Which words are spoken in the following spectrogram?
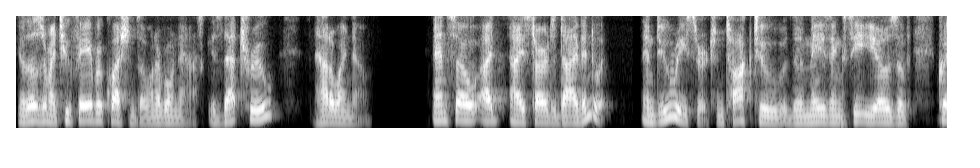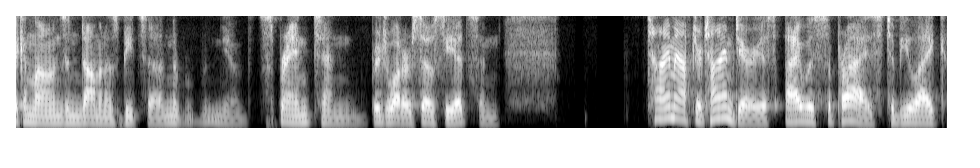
You know those are my two favorite questions i want everyone to ask. Is that true? And how do i know? And so i i started to dive into it and do research and talk to the amazing ceos of quicken loans and domino's pizza and the you know sprint and bridgewater associates. And time after time darius i was surprised to be like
